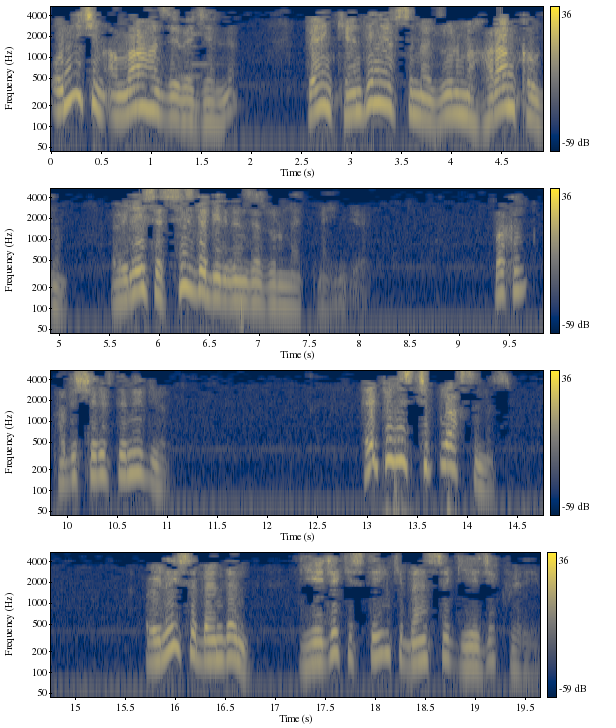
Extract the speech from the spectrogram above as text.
Onun için Allah Azze ve Celle ben kendi nefsime zulmü haram kıldım. Öyleyse siz de birbirinize zulmetmeyin diyor. Bakın hadis-i şerifte ne diyor? Hepiniz çıplaksınız. Öyleyse benden giyecek isteyin ki ben size giyecek vereyim.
